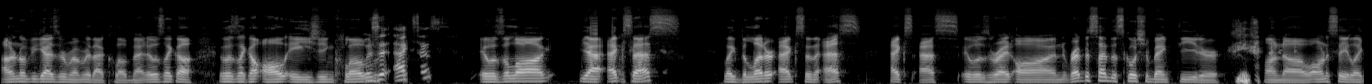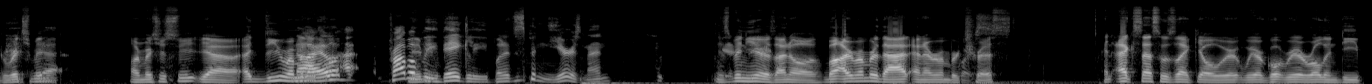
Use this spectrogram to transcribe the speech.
I don't know if you guys remember that club, man. It was like a it was like an all Asian club. Was it Access? It was along yeah, XS. Like the letter X and the S. XS. It was right on right beside the Scotiabank Theater on uh I want to say like Richmond. Yeah. On Richard Street. Yeah. Uh, do you remember No, that I, club? I, probably Maybe. vaguely, but it's just been years, man. It's been years, I know, but I remember that, and I remember course. Tris. And XS was like, yo, we're we were go we were rolling deep,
